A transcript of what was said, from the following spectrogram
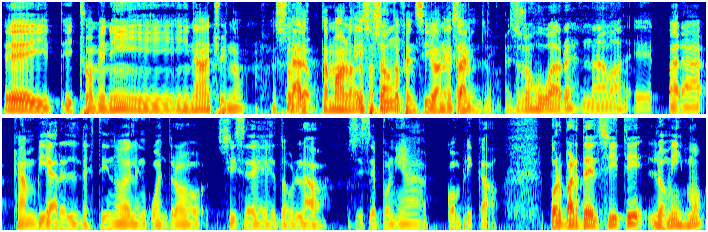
eh, y, Chuamení y Nacho y no estamos hablando de faceta ofensiva netamente. Esos son jugadores nada más eh, para cambiar el destino del encuentro si se doblaba o si se ponía complicado. Por parte del City, lo mismo.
